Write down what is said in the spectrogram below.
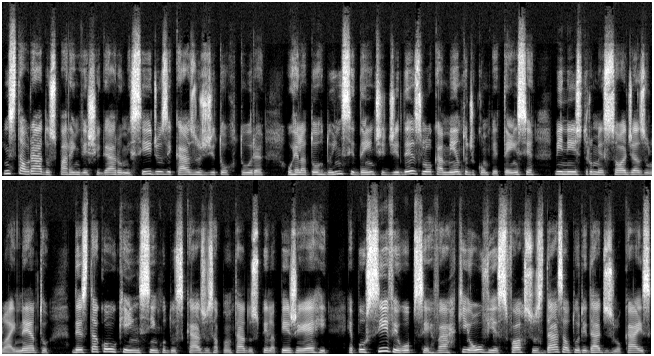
instaurados para investigar homicídios e casos de tortura. O relator do incidente de deslocamento de competência, ministro Messode Azulay Neto, destacou que em cinco dos casos apontados pela PGR é possível observar que houve esforços das autoridades locais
